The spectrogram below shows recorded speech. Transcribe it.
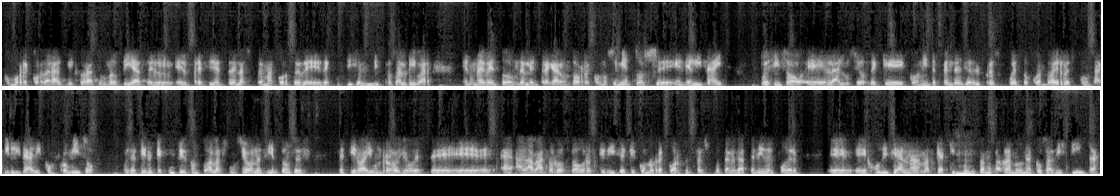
como recordarás, Víctor, hace unos días el, el presidente de la Suprema Corte de, Justicia, el ministro Saldívar, en un evento donde le entregaron dos reconocimientos eh, en el INAI, pues hizo eh, la alusión de que con independencia del presupuesto, cuando hay responsabilidad y compromiso, pues se tienen que cumplir con todas las funciones y entonces se tiró ahí un rollo este eh, alabando los logros que dice que con los recortes presupuestales ha tenido el poder eh, eh, judicial, nada más que aquí pues estamos hablando de una cosa distinta.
